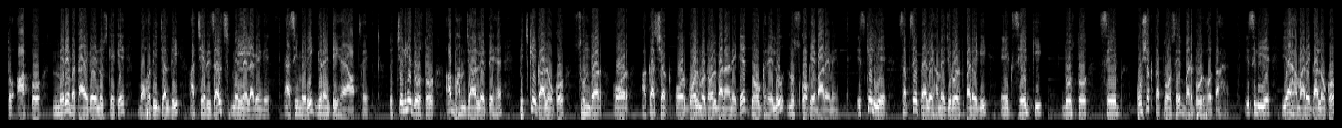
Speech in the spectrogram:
तो आपको मेरे बताए गए नुस्खे के बहुत ही जल्दी अच्छे रिजल्ट्स मिलने लगेंगे। ऐसी मेरी गारंटी है आपसे। तो चलिए दोस्तों, अब हम जान लेते हैं पिचके गालों को सुंदर और आकर्षक और गोल मटोल बनाने के दो घरेलू नुस्खों के बारे में। इसके लिए सबसे पहले हमें ज़रूरत पड़ेगी एक सेब की। दोस्तों, सेब पोषक तत्वों से भरपूर होता है। इसलिए यह हमारे गालों को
